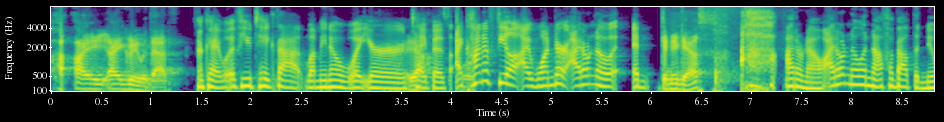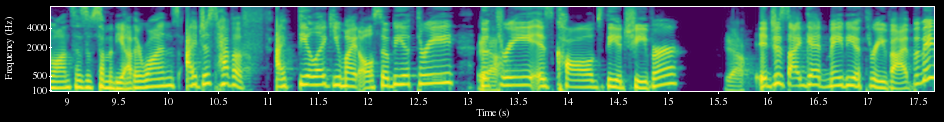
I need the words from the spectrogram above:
I I agree with that. Okay, well, if you take that, let me know what your Yeah, type is. I kind of feel, I wonder, I don't know, and Can you guess? I don't know. I don't know enough about the nuances of some of the other ones. I just have a, f- I feel like you might also be a three. The Yeah. three is called the achiever. Yeah. It just, I get maybe a three vibe, but maybe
